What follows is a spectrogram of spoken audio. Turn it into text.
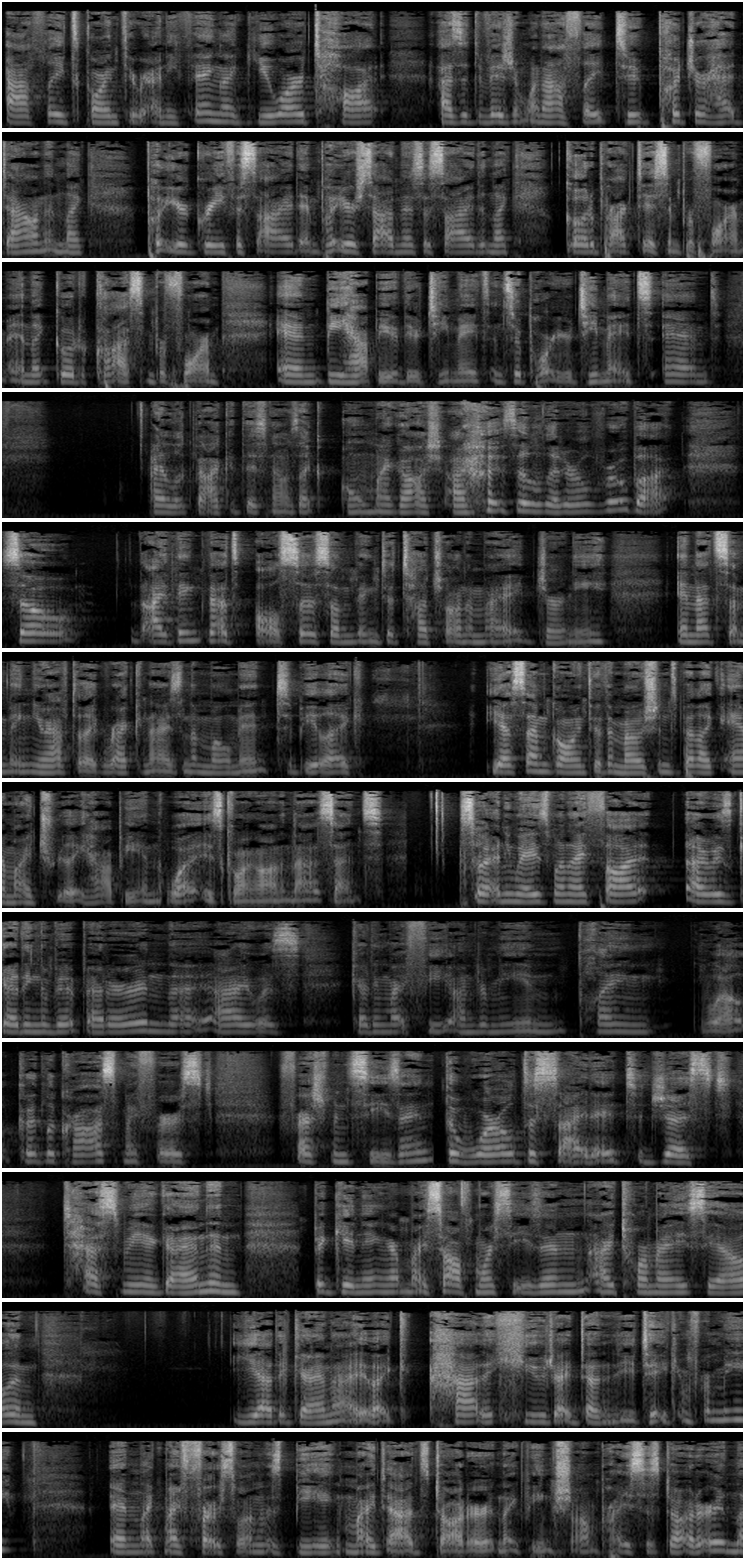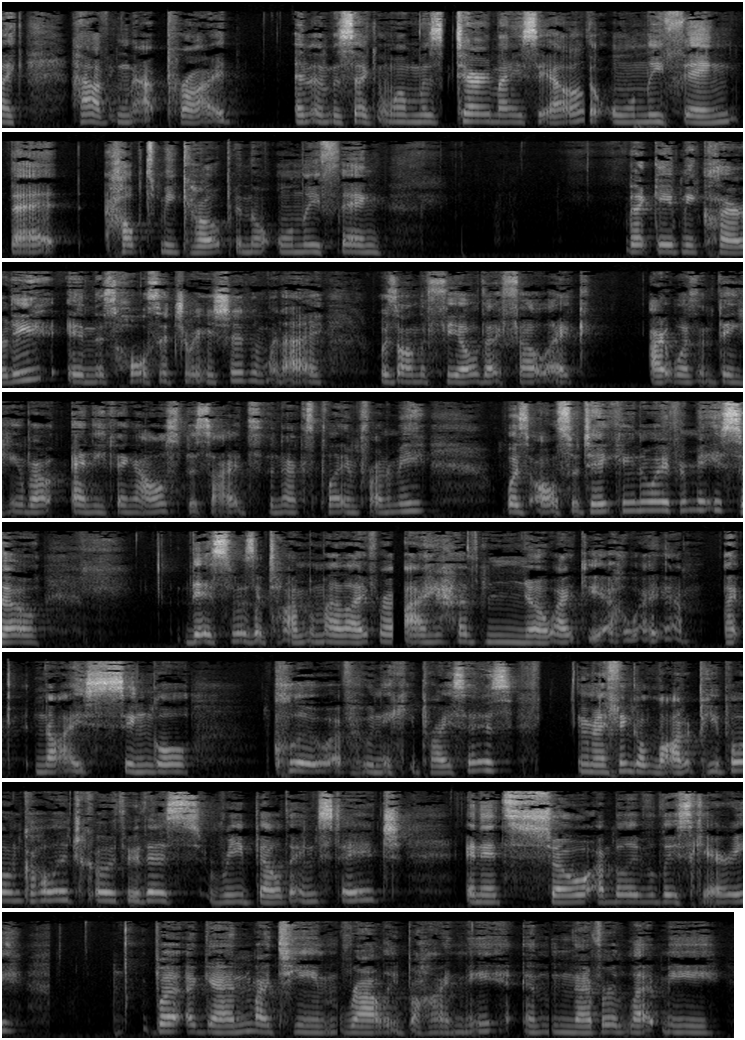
athletes going through anything. Like you are taught as a division 1 athlete to put your head down and like put your grief aside and put your sadness aside and like go to practice and perform and like go to class and perform and be happy with your teammates and support your teammates and I look back at this and I was like, "Oh my gosh, I was a literal robot." So, I think that's also something to touch on in my journey. And that's something you have to like recognize in the moment to be like, yes, I'm going through the motions, but like, am I truly happy and what is going on in that sense? So, anyways, when I thought I was getting a bit better and that I was getting my feet under me and playing well, good lacrosse my first freshman season, the world decided to just test me again. And beginning of my sophomore season, I tore my ACL and yet again I like had a huge identity taken from me. And like my first one was being my dad's daughter and like being Sean Price's daughter and like having that pride. And then the second one was tearing my ACL. The only thing that helped me cope and the only thing that gave me clarity in this whole situation. And when I was on the field, I felt like I wasn't thinking about anything else besides the next play in front of me was also taken away from me. So this was a time in my life where I have no idea who I am. Like not a single clue of who Nikky Price is. And I think a lot of people in college go through this rebuilding stage and it's so unbelievably scary. But again, my team rallied behind me and never let me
